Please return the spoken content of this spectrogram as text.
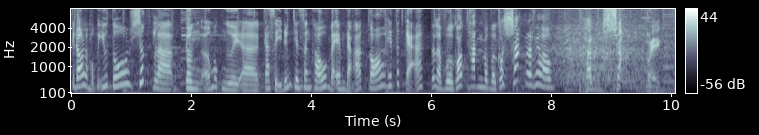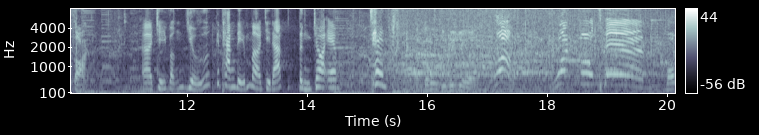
cái đó là một cái yếu tố rất là cần ở một người à, ca sĩ đứng trên sân khấu và em đã có hết tất cả Tức là vừa có thanh và vừa có sắc đó phải không? Thanh sắc vẹn toàn à, chị vẫn giữ cái thang điểm mà chị đã từng cho em 10 em cảm ơn chị Huy nhiều ạ Wow One more ten. Một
